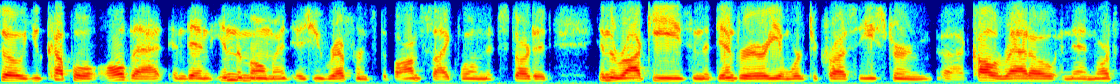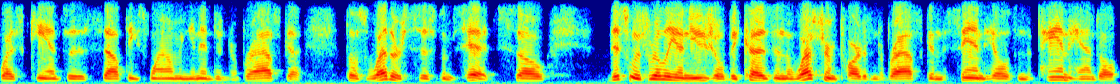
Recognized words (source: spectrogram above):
So you couple all that, and then in the moment, as you referenced, the bomb cyclone that started in the Rockies and the Denver area and worked across eastern uh, Colorado and then northwest Kansas, southeast Wyoming, and into Nebraska, those weather systems hit. So this was really unusual because in the western part of Nebraska, in the Sandhills and the Panhandle,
